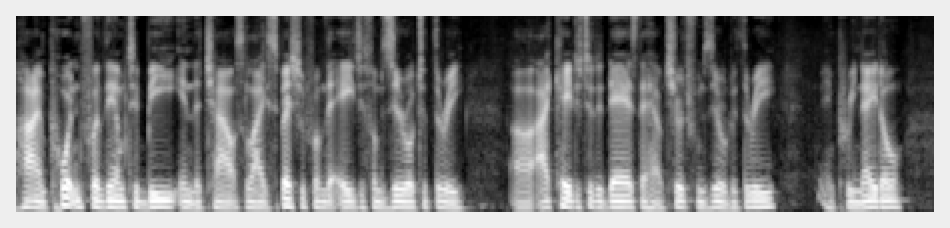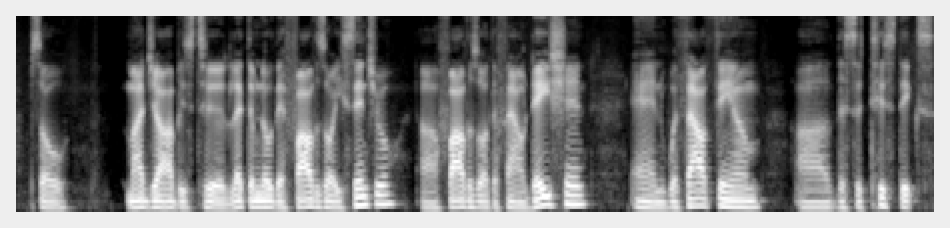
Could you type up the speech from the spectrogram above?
how important for them to be in the child's life, especially from the ages from zero to three. Uh, I cater to the dads that have children from zero to three and prenatal. So my job is to let them know that fathers are essential. Uh, fathers are the foundation, and without them, uh, the statistics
